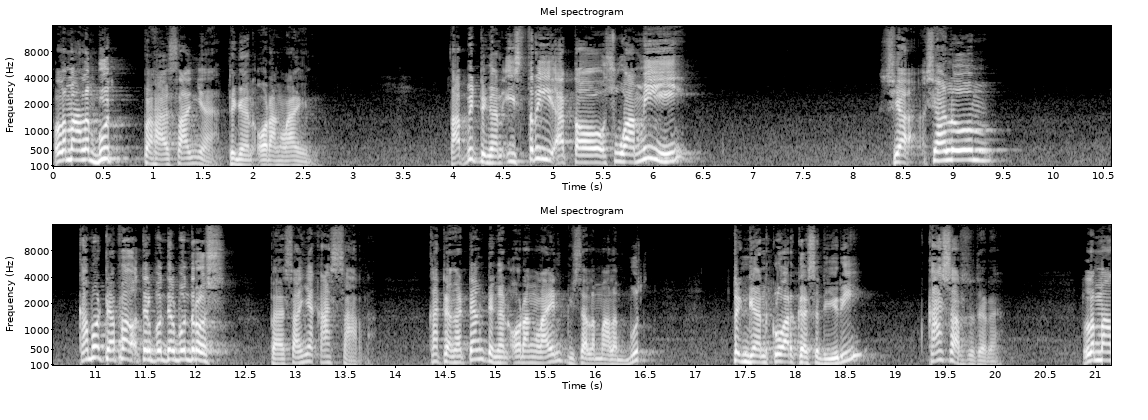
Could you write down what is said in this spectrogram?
Lemah lembut bahasanya dengan orang lain. Tapi dengan istri atau suami, Shalom, kamu dapat telepon-telepon terus. Bahasanya kasar. Kadang-kadang dengan orang lain bisa lemah lembut, dengan keluarga sendiri kasar saudara. Lemah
